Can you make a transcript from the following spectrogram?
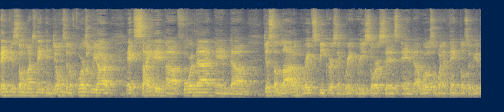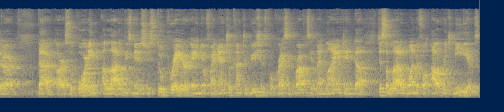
thank you so much, Nathan Jones. And of course, we are excited uh, for that. And um, just a lot of great speakers and great resources. And uh, we also want to thank those of you that are that are supporting a lot of these ministries through prayer and your financial contributions for Christ and Prophecy, Lamb and Lion, and uh, just a lot of wonderful outreach mediums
